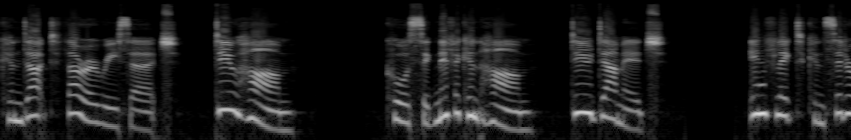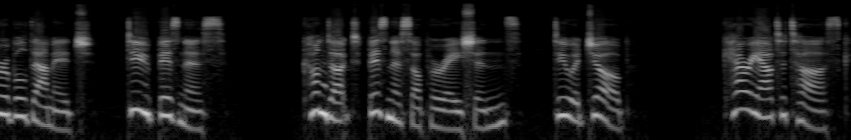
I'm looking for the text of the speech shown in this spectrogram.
Conduct thorough research. Do harm. Cause significant harm. Do damage. Inflict considerable damage. Do business. Conduct business operations. Do a job. Carry out a task.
